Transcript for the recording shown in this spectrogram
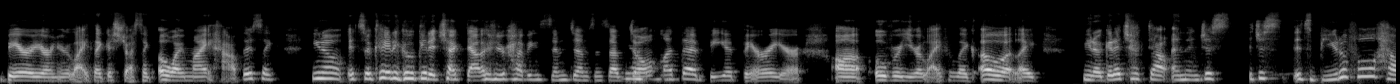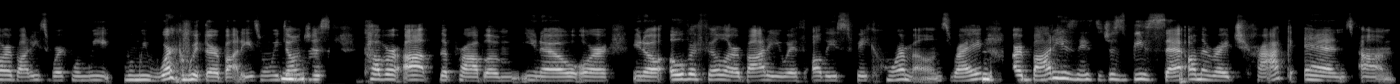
barrier in your life, like a stress, like, oh, I might have this. Like, you know, it's okay to go get it checked out if you're having symptoms and stuff. Yeah. Don't let that be a barrier uh, over your life. of Like, oh, like you know get it checked out and then just it just it's beautiful how our bodies work when we when we work with our bodies when we don't mm-hmm. just cover up the problem you know or you know overfill our body with all these fake hormones right mm-hmm. our bodies needs to just be set on the right track and um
